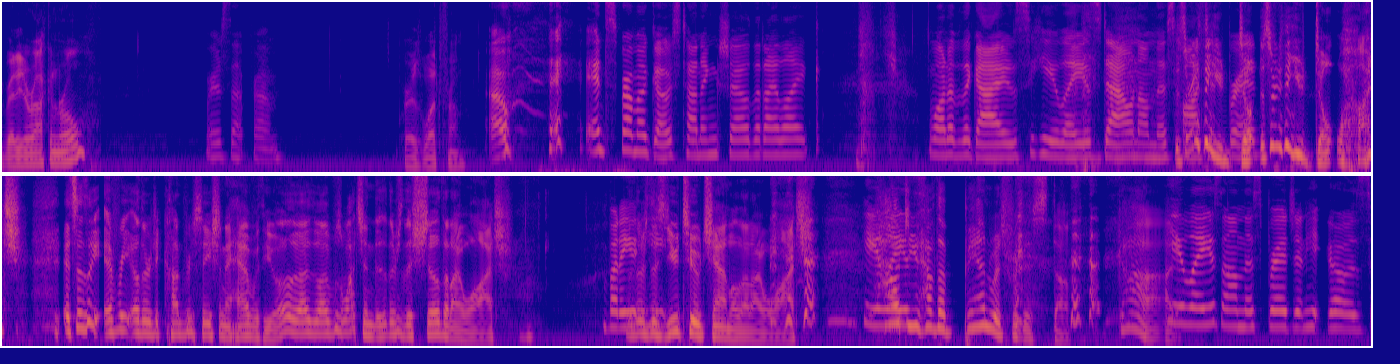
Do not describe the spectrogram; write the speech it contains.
You ready to rock and roll? Where's that from? Where's what from? Oh, it's from a ghost hunting show that I like. One of the guys, he lays down on this Is there anything you bridge. don't? Is there anything you don't watch? It says like every other conversation I have with you. Oh, I, I was watching. th- There's this show that I watch. but he, There's this YouTube channel that I watch. He How lays, do you have the bandwidth for this stuff? God. He lays on this bridge and he goes,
